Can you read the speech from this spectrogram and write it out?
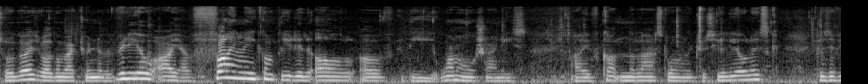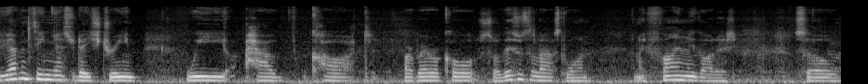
So guys, welcome back to another video. I have finally completed all of the wormhole shinies. I've gotten the last one, which was Heliolisk. Because if you haven't seen yesterday's stream, we have caught Barbaracle. So this was the last one, and I finally got it. So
